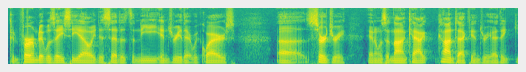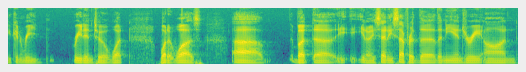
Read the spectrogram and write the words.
confirmed it was ACL. He just said it's a knee injury that requires surgery, and it was a non-contact injury. I think you can read read into it what what it was. Uh, but uh, you know, he said he suffered the the knee injury on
